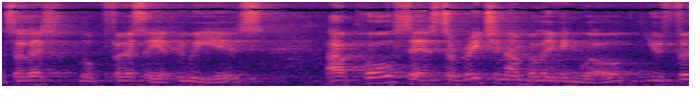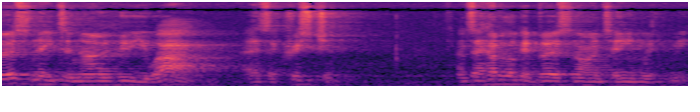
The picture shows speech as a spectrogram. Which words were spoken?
And so let's look firstly at who he is. Uh, Paul says to reach an unbelieving world, you first need to know who you are as a Christian. And so have a look at verse 19 with me.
